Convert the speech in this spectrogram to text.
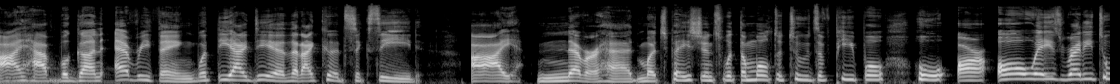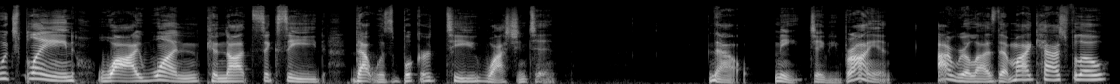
I have begun everything with the idea that I could succeed. I never had much patience with the multitudes of people who are always ready to explain why one cannot succeed. That was Booker T. Washington. Now, me, JB Bryan, I realized that my cash flow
